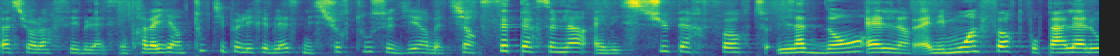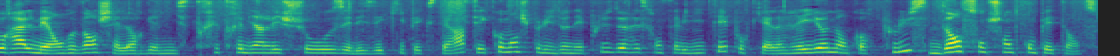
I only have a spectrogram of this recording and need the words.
pas sur leurs faiblesses. On travaillait un tout petit peu les faiblesses, mais surtout se dire, bah tiens, cette personne-là, elle est super forte là-dedans, elle, elle est moins forte pour parler à l'oral, mais en revanche, elle organise très très bien les choses et les équipes, etc. C'est comment je peux lui donner plus de responsabilités pour qu'elle rayonne encore plus dans son champ de compétences.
